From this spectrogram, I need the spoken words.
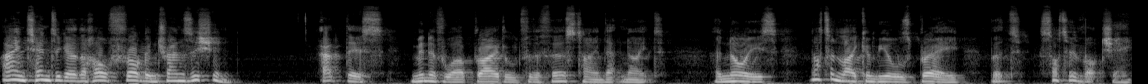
I intend to go the whole frog in transition. At this, Minervois bridled for the first time that night, a noise not unlike a mule's bray, but sotto voce.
